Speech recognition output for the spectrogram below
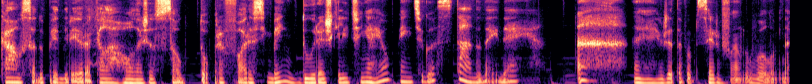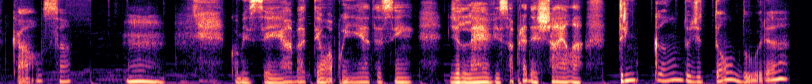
calça do pedreiro, aquela rola já saltou para fora, assim, bem dura. Acho que ele tinha realmente gostado da ideia. É, eu já tava observando o volume na calça. Hum, comecei a bater uma punheta assim, de leve, só para deixar ela trincada ficando de tão dura.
